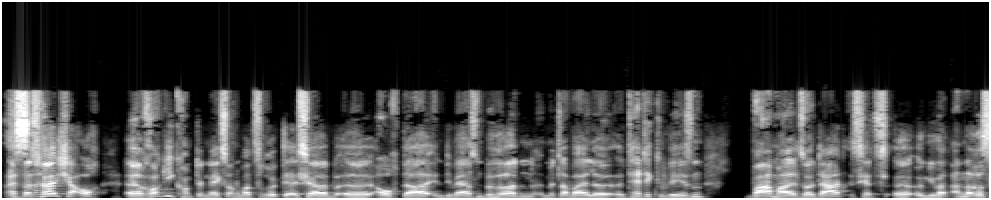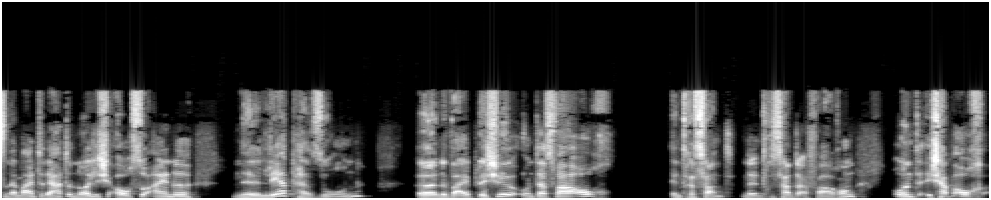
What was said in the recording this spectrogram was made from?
Also das höre ich ja auch. Äh, Rocky kommt demnächst auch nochmal zurück. Der ist ja äh, auch da in diversen Behörden mittlerweile äh, tätig gewesen. War mal Soldat, ist jetzt äh, irgendwie was anderes. Und er meinte, der hatte neulich auch so eine, eine Lehrperson, äh, eine weibliche. Und das war auch interessant, eine interessante Erfahrung. Und ich habe auch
